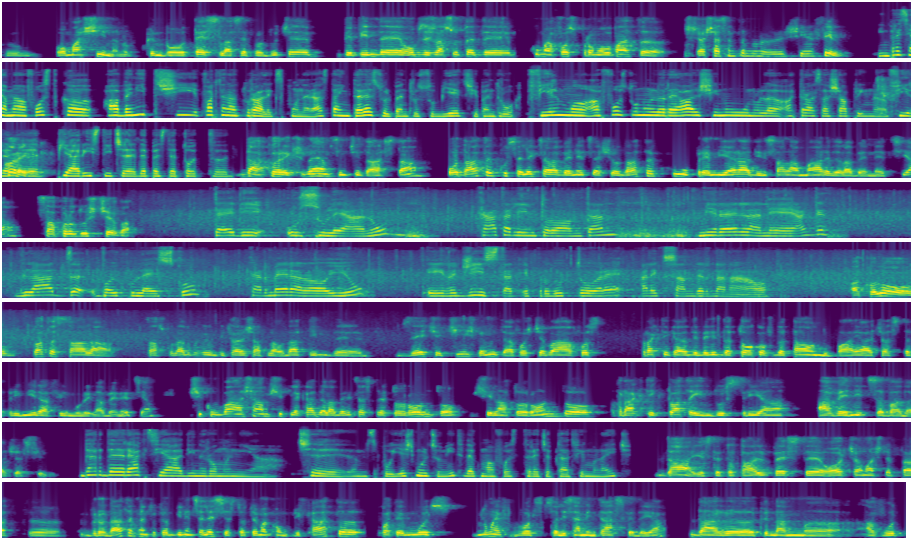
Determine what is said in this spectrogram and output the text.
o mașină, nu? Când o Tesla se produce, depinde 80% de cum a fost promovată. Și așa se întâmplă și în film. Impresia mea a fost că a venit și foarte natural expunerea asta, interesul pentru subiect și pentru film a fost unul real și nu unul atras așa prin firele corect. piaristice de peste tot. Da, corect. Și noi am simțit asta. Odată cu selecția la Veneția și odată cu premiera din sala mare de la Veneția, s-a produs ceva. Teddy Ursuleanu, Catalin Trontan, Mirella Neag, Vlad Voiculescu, Carmela Roiu e il regista e produttore Alexander Danao. Acolo toată sala s-a sculat după în picioare și a aplaudat timp de 10-15 minute. A fost ceva, a fost practic a devenit the talk of the town după aia această primire a filmului la Veneția. Și cumva așa am și plecat de la Veneția spre Toronto și la Toronto, practic toată industria a venit să vadă acest film. Dar de reacția din România, ce îmi spui? Ești mulțumit de cum a fost receptat filmul aici? Da, este total peste orice am așteptat uh, vreodată, pentru că, bineînțeles, este o temă complicată. Poate mulți nu mai vor să li se amintească de ea, dar uh, când am uh, avut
